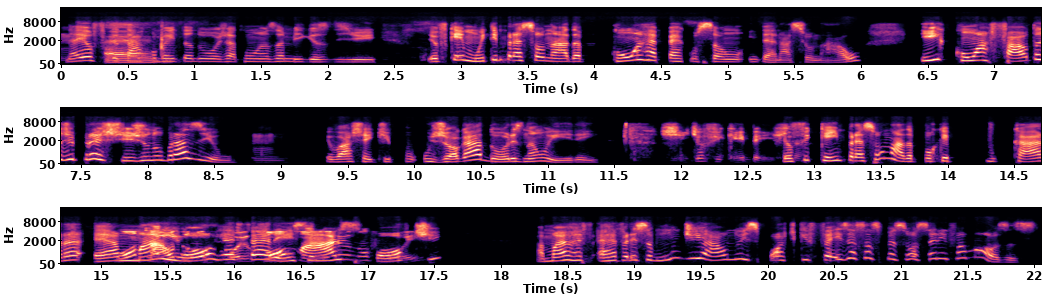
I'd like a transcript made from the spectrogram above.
Né? Eu, fiquei- eu tava É. comentando hoje com umas amigas de. Eu fiquei muito impressionada com a repercussão internacional e com a falta de prestígio no Brasil. Hum. Eu achei, tipo, os jogadores não irem. Gente, eu fiquei besta. Eu fiquei impressionada, porque o cara é a Ronaldo maior referência Romário no esporte, a maior a referência mundial no esporte que fez essas pessoas serem famosas.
